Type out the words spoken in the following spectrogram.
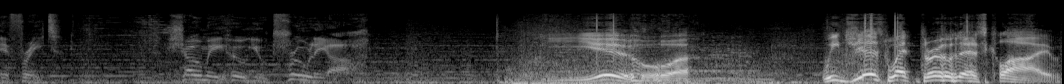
Ifrit. Show me who you truly are. You. We just went through this, Clive.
